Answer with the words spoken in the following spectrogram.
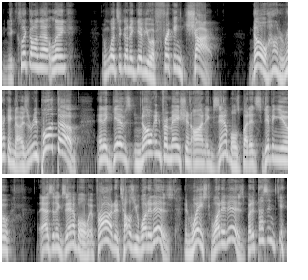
And you click on that link, and what's it going to give you? A freaking chart. Know how to recognize and report them. And it gives no information on examples, but it's giving you, as an example, fraud, it tells you what it is, and waste, what it is. But it doesn't, get,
